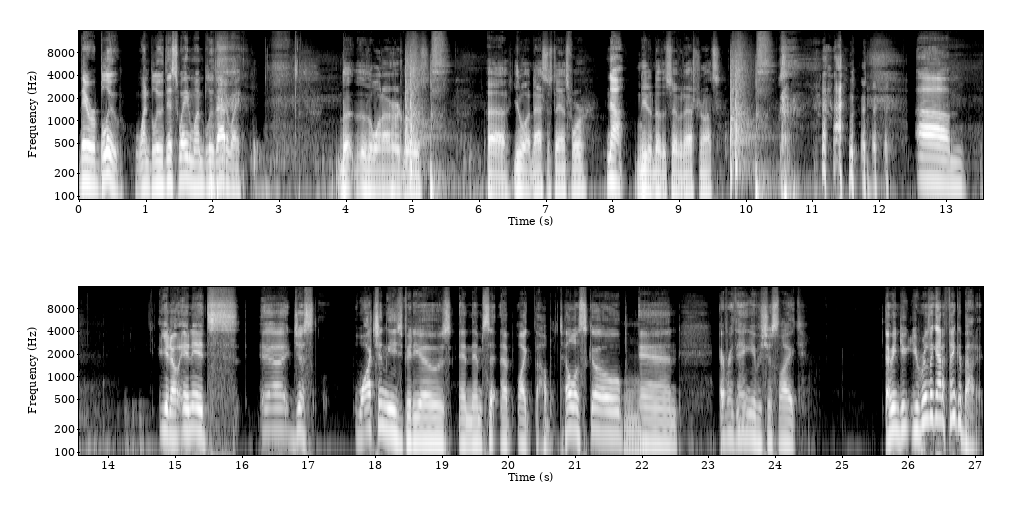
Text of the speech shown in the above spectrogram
They were blue. One blue this way and one blue that way The, the the one I heard was, uh, you know what NASA stands for? no Need another seven astronauts. um you know and it's uh, just watching these videos and them setting up like the hubble telescope and everything it was just like i mean you, you really got to think about it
